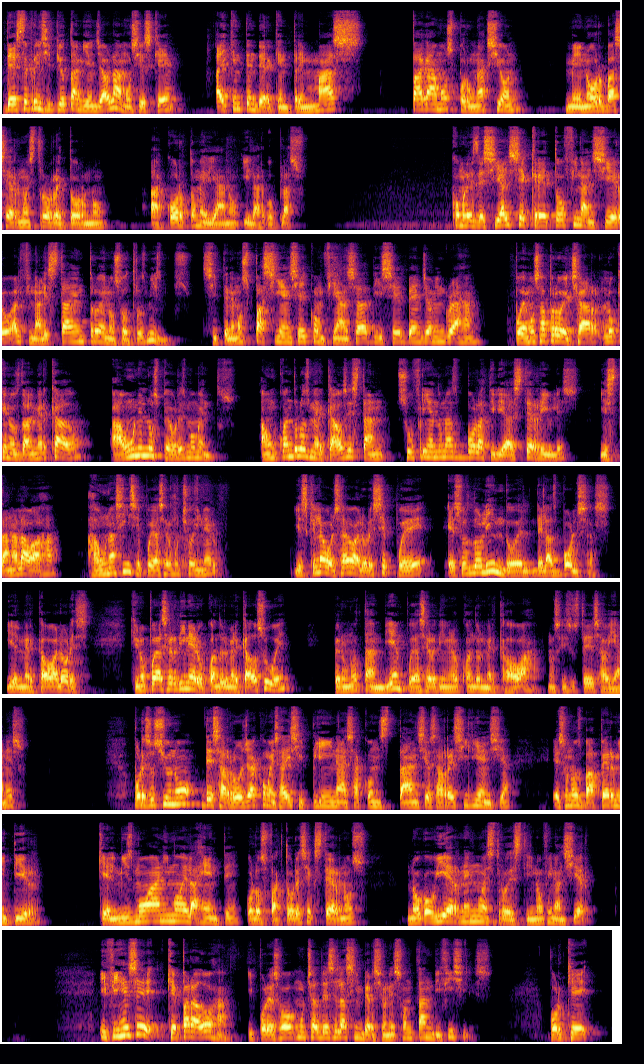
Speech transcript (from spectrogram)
De este principio también ya hablamos y es que hay que entender que entre más pagamos por una acción, menor va a ser nuestro retorno a corto, mediano y largo plazo. Como les decía, el secreto financiero al final está dentro de nosotros mismos. Si tenemos paciencia y confianza, dice Benjamin Graham, podemos aprovechar lo que nos da el mercado, aún en los peores momentos. Aun cuando los mercados están sufriendo unas volatilidades terribles y están a la baja, aún así se puede hacer mucho dinero. Y es que en la bolsa de valores se puede, eso es lo lindo de, de las bolsas y del mercado de valores, que uno puede hacer dinero cuando el mercado sube pero uno también puede hacer dinero cuando el mercado baja. No sé si ustedes sabían eso. Por eso si uno desarrolla como esa disciplina, esa constancia, esa resiliencia, eso nos va a permitir que el mismo ánimo de la gente o los factores externos no gobiernen nuestro destino financiero. Y fíjense qué paradoja, y por eso muchas veces las inversiones son tan difíciles, porque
